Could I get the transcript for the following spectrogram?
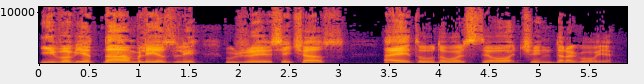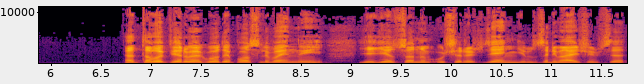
И во Вьетнам влезли уже сейчас, а это удовольствие очень дорогое. Оттого первые годы после войны единственным учреждением, занимающимся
